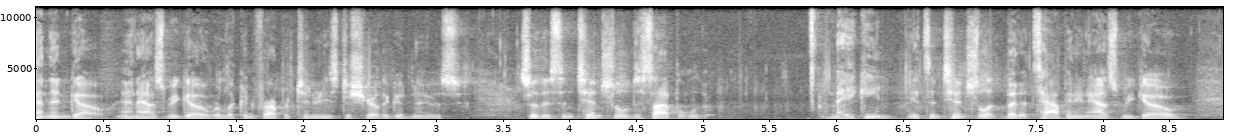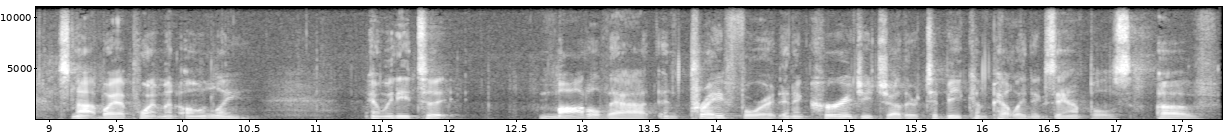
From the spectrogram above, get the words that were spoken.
and then go. And as we go, we're looking for opportunities to share the good news. So, this intentional disciple making. It's intentional, but it's happening as we go. It's not by appointment only. And we need to model that and pray for it and encourage each other to be compelling examples of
